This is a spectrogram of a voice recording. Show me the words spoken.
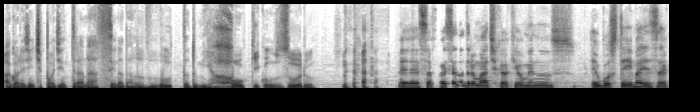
Agora a gente pode entrar na cena da luta do Mihawk com o Zoro. É, essa foi a cena dramática que eu menos. Eu gostei, mas é,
